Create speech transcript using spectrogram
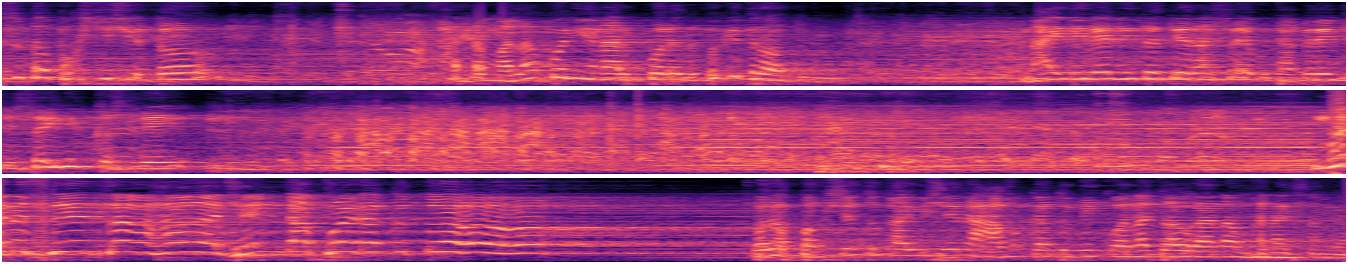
सुद्धा बक्षीस येतं. आता मला पण येणार? परत बघित राहा तुम्ही. नाही दिल्याने तर ते राजसाहेब ठाकरेंचे सैनिक कसले? बघा बघा पक्षाचा काय विषय ना आमका तुम्ही कोणाचा गाणं म्हणा सांगा.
